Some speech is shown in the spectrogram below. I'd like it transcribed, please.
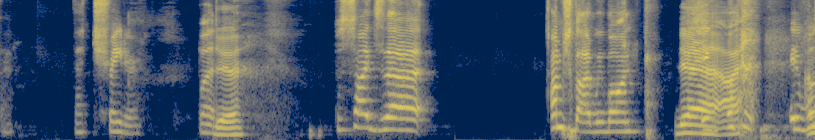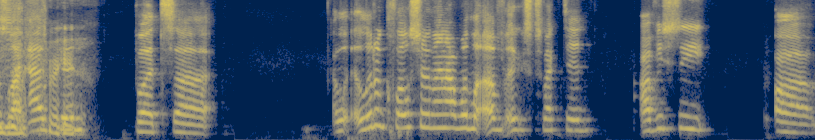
That that traitor. But Yeah, besides that, I'm just glad we won. yeah. I, wasn't- It I'm wasn't as good, but uh, a, a little closer than I would have expected. Obviously, uh,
